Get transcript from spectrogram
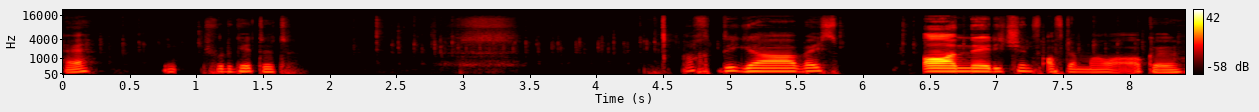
Hä? Ich wurde gehittet. Ach, Digga, welches Oh nee, die chillen auf der Mauer. Okay.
